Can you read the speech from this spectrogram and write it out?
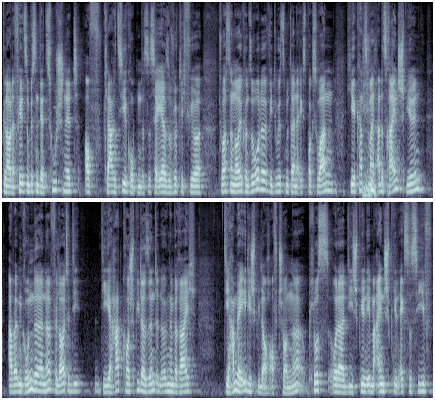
genau, da fehlt so ein bisschen der Zuschnitt auf klare Zielgruppen. Das ist ja eher so wirklich für, du hast eine neue Konsole, wie du jetzt mit deiner Xbox One, hier kannst du mal alles reinspielen, aber im Grunde, ne, für Leute, die, die Hardcore-Spieler sind in irgendeinem Bereich, die haben ja eh die Spiele auch oft schon, ne? Plus, oder die spielen eben ein Spiel exzessiv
